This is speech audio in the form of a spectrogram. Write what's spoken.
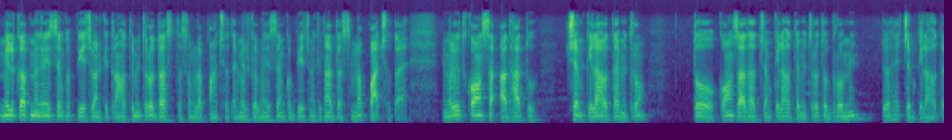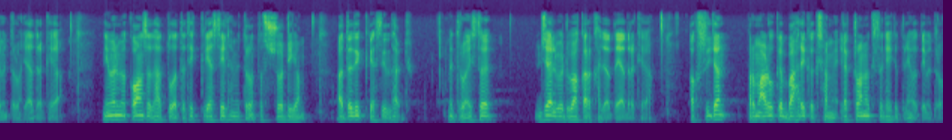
मिल्क ऑफ़ मैग्नीशियम का पीएच वन कितना होता है मित्रों? दस दशमलव पाँच होता है। मिल्क ऑफ़ मैग्नीशियम का पीएच वन कितना? दस दशमलव पाँच होता है। निम्नलिखित कौन सा अधातु चमकीला होता है मित्रों? तो कौन सा धातु चमकीला होता है मित्रों? तो ब्रोमीन जो है, चमकीला होता है मित्रों, याद रखेगा निम्न में कौन सा धातु अत्यधिक क्रियाशील है मित्रों? तो सोडियम, अत्यधिक क्रियाशील धातु। मित्रों, इसे जल में डुबा कर रखा जाता है, याद रखेगा ऑक्सीजन परमाणु के बाहरी कक्षा में इलेक्ट्रॉनों की संख्या कितनी होती है मित्रों?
